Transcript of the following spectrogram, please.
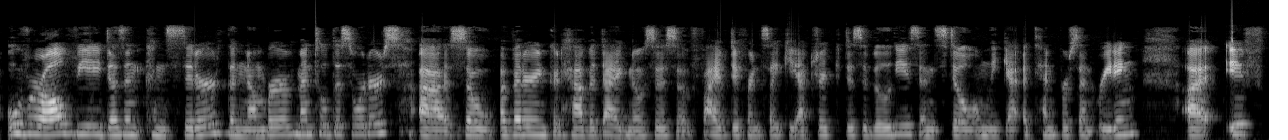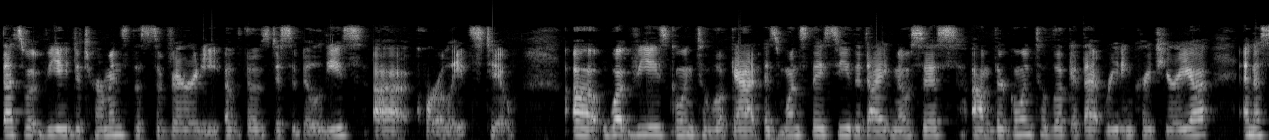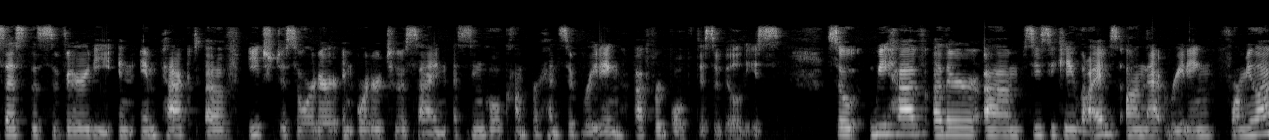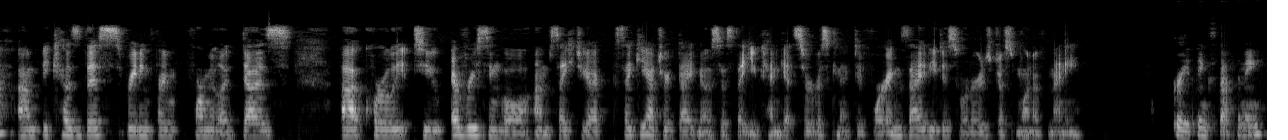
Overall, VA doesn't consider the number of mental disorders. Uh, so, a veteran could have a diagnosis of five different psychiatric disabilities and still only get a 10% rating uh, if that's what VA determines the severity of those disabilities uh, correlates to. Uh, what VA is going to look at is once they see the diagnosis, um, they're going to look at that rating criteria and assess the severity and impact of each disorder in order to assign a single comprehensive rating uh, for both disabilities. So we have other um, CCK lives on that rating formula um, because this rating formula does uh, correlate to every single um, psychiatric, psychiatric diagnosis that you can get service connected for. Anxiety disorder is just one of many. Great, thanks, Bethany.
